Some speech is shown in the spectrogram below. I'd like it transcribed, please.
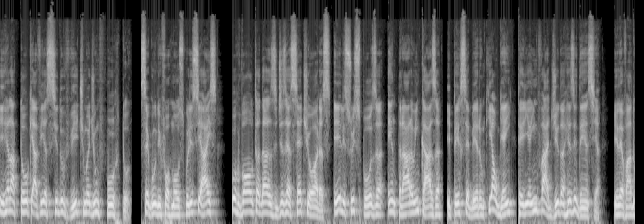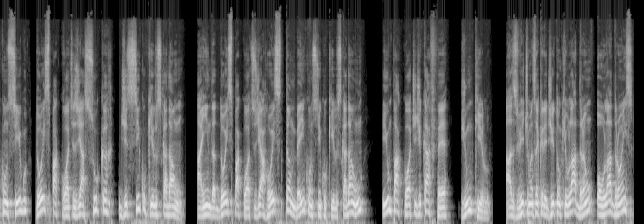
e relatou que havia sido vítima de um furto. Segundo informou os policiais, por volta das 17 horas, ele e sua esposa entraram em casa e perceberam que alguém teria invadido a residência e levado consigo dois pacotes de açúcar de 5 quilos cada um ainda dois pacotes de arroz, também com 5 quilos cada um, e um pacote de café de 1 quilo. As vítimas acreditam que o ladrão ou ladrões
